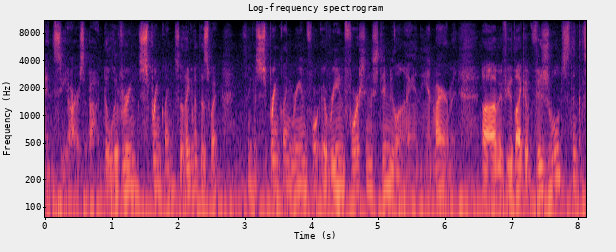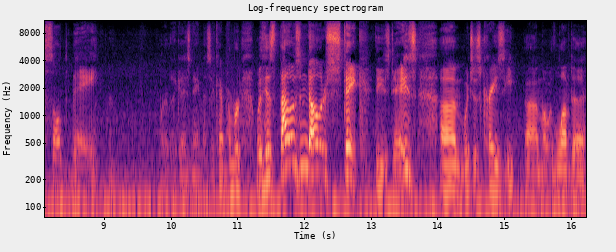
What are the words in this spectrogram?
NCR is about. Delivering, sprinkling, so think of it this way, think of sprinkling reinfor reinforcing stimuli in the environment. Um, if you'd like a visual, just think of Salt Bae, whatever the guy's name is, I can't remember, with his $1,000 steak these days, um, which is crazy. Um, I would love to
